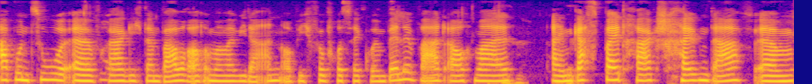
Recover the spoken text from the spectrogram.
ab und zu äh, frage ich dann Barbara auch immer mal wieder an, ob ich für Prosecco im Bällebad auch mal mhm. einen Gastbeitrag schreiben darf, ähm,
